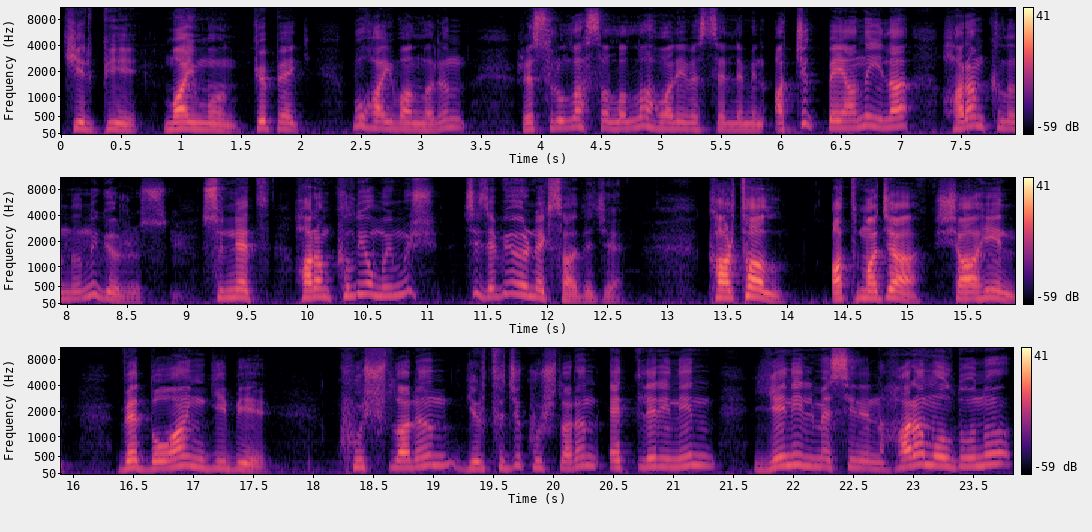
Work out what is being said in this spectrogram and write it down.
kirpi, maymun, köpek bu hayvanların Resulullah sallallahu aleyhi ve sellemin açık beyanıyla haram kılındığını görürüz. Sünnet haram kılıyor muymuş? Size bir örnek sadece. Kartal, atmaca, şahin ve doğan gibi kuşların yırtıcı kuşların etlerinin yenilmesinin haram olduğunu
